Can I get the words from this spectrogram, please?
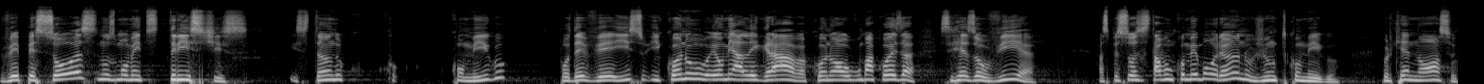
ver pessoas nos momentos tristes estando comigo, poder ver isso, e quando eu me alegrava, quando alguma coisa se resolvia, as pessoas estavam comemorando junto comigo porque é nosso.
